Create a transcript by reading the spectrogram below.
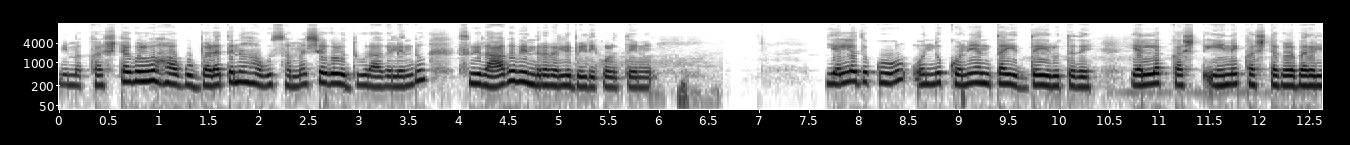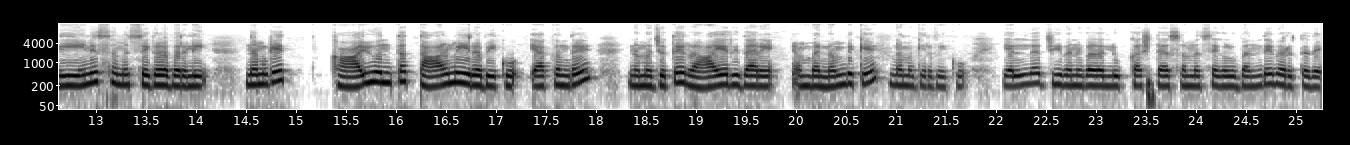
ನಿಮ್ಮ ಕಷ್ಟಗಳು ಹಾಗೂ ಬಡತನ ಹಾಗೂ ಸಮಸ್ಯೆಗಳು ದೂರ ಆಗಲೆಂದು ಶ್ರೀ ರಾಘವೇಂದ್ರರಲ್ಲಿ ಬೇಡಿಕೊಳ್ಳುತ್ತೇನೆ. ಎಲ್ಲದಕ್ಕೂ ಒಂದು ಕೊನೆ ಅಂತ ಇದ್ದೇ ಇರುತ್ತದೆ. ಎಲ್ಲ ಕಷ್ಟ, ಏನೇ ಕಷ್ಟಗಳು ಬರಲಿ, ಏನೇ ಸಮಸ್ಯೆಗಳು ಬರಲಿ, ನಮಗೆ ಕಾಯುವಂಥ ತಾಳ್ಮೆ ಇರಬೇಕು. ಯಾಕಂದರೆ ನಮ್ಮ ಜೊತೆ ರಾಯರಿದ್ದಾರೆ ಎಂಬ ನಂಬಿಕೆ ನಮಗಿರಬೇಕು. ಎಲ್ಲ ಜೀವನಗಳಲ್ಲೂ ಕಷ್ಟ, ಸಮಸ್ಯೆಗಳು ಬಂದೇ ಬರುತ್ತದೆ.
